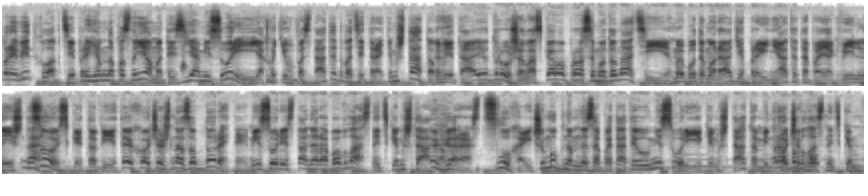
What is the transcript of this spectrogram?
Привіт, хлопці! Приємно познайомитись. Я Місурі, і я хотів би стати 23-м штатом. Вітаю, друже. Ласкаво просимо до нації. Ми будемо раді прийняти тебе як вільний штат. Зузьки тобі, ти хочеш нас обдурити? Місурі стане рабовласницьким штатом. Гаразд, слухай, чому б нам не запитати у Місурі, яким штатом він хоче бути? Рабовласницьким.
